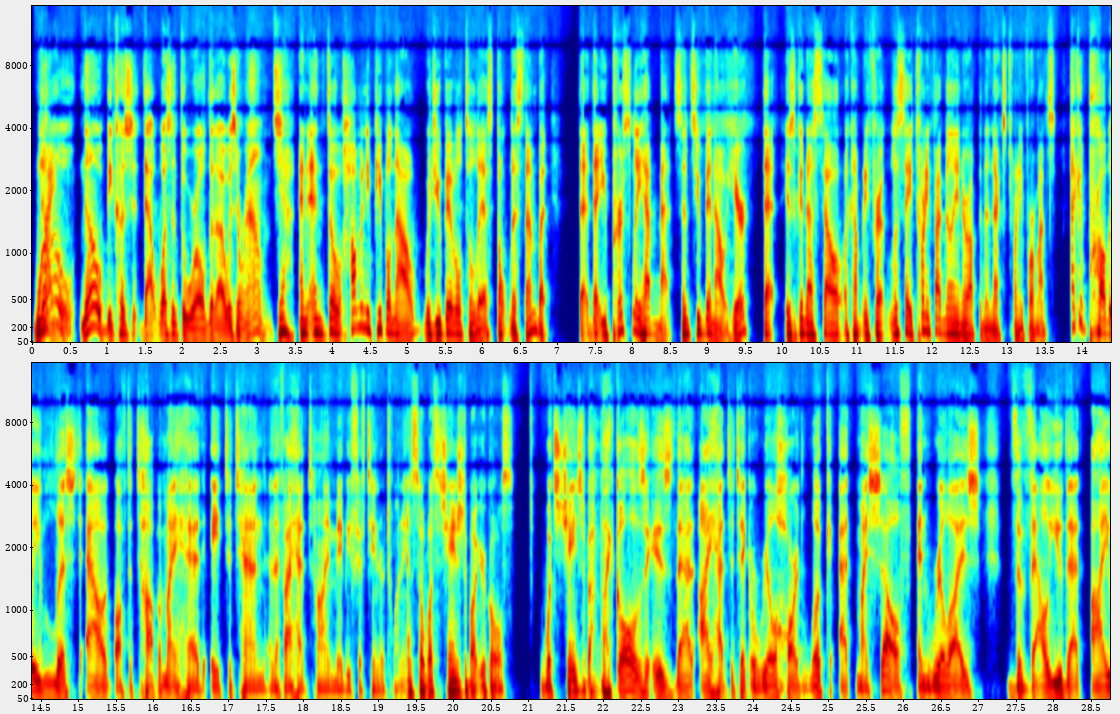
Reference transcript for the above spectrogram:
Why? No, no, because that wasn't the world that I was around. Yeah, and and so how many people now would you be able to list? Don't list them, but that, that you personally have met since you've been out here that is going to sell a company for let's say twenty five million or up in the next twenty four months. I could probably list out off the top of my head eight to 10. And if I had time, maybe 15 or 20. And so, what's changed about your goals? What's changed about my goals is that I had to take a real hard look at myself and realize the value that I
